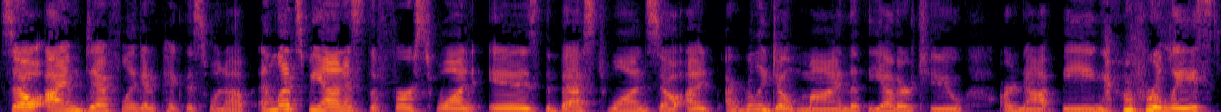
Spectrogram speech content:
So I'm definitely going to pick this one up. And let's be honest, the first one is the best one. So I, I really don't mind that the other two are not being released.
